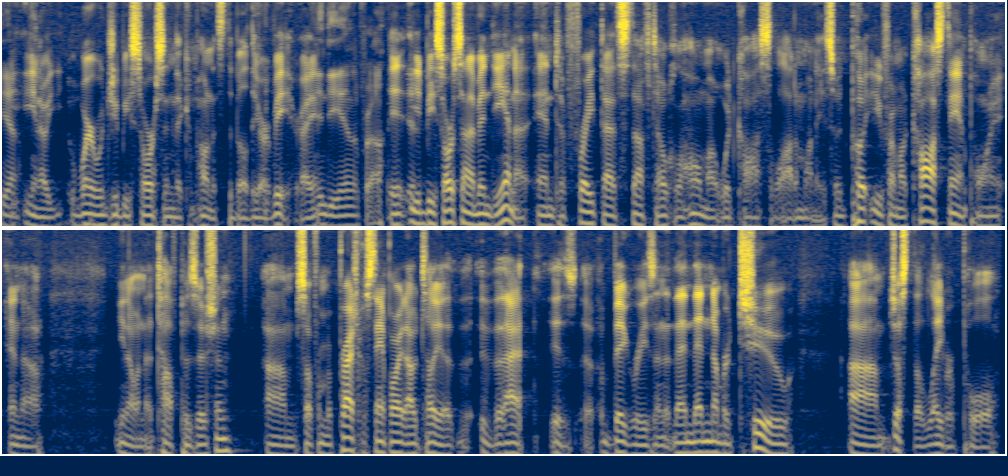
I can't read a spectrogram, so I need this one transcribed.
Yeah. you know where would you be sourcing the components to build the RV, right? Indiana, probably. It, You'd be sourcing out of Indiana, and to freight that stuff to Oklahoma would cost a lot of money. So it'd put you from a cost standpoint in a, you know, in a tough position. Um, so from a practical standpoint, I would tell you th- that is a big reason. And then, then number two, um, just the labor pool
